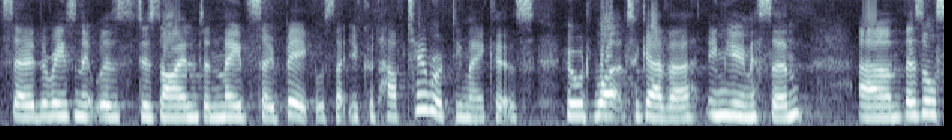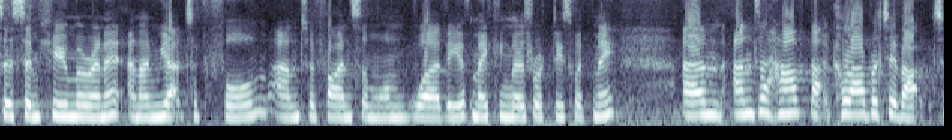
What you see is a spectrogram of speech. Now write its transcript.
So the reason it was designed and made so big was that you could have two roti makers who would work together in unison um, there's also some humour in it, and I'm yet to perform and to find someone worthy of making those rotis with me. Um, and to have that collaborative act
